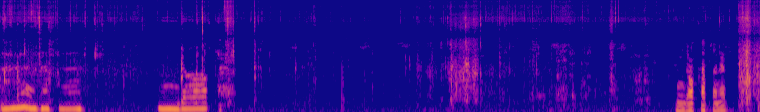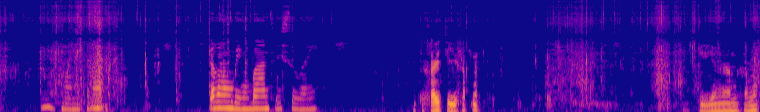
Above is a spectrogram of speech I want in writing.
อืมฮึฮึอืมดอก หนึ่งดอก ครับตอนนี้มันก็ได้กำลังเบ่งบานสวยตะไคร้จีครับเนาะจียังงามครับเนาะ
